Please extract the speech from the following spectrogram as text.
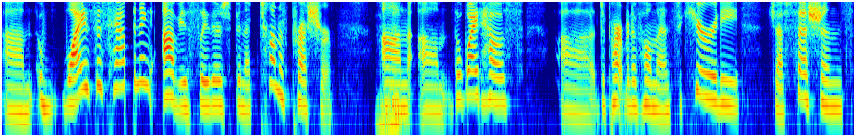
Um, why is this happening? Obviously, there's been a ton of pressure mm-hmm. on um, the White House, uh, Department of Homeland Security, Jeff Sessions,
